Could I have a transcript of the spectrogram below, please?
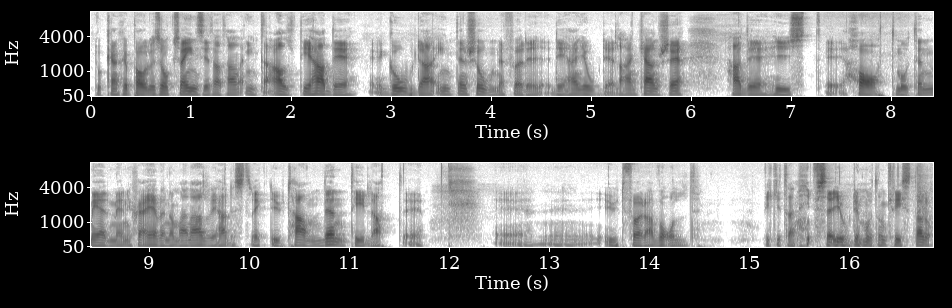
Då kanske Paulus också har insett att han inte alltid hade goda intentioner för det, det han gjorde eller han kanske hade hyst eh, hat mot en medmänniska även om han aldrig hade sträckt ut handen till att eh, eh utföra våld vilket han i och för sig gjorde mot de kristna då.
